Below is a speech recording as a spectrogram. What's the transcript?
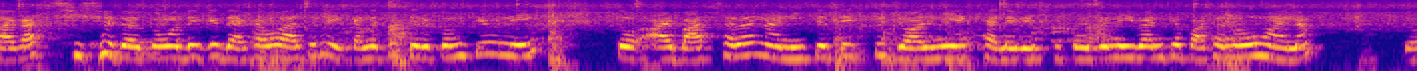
লাগাচ্ছি সেটা তোমাদেরকে দেখাবো। আসলে এখানে তো সেরকম কেউ নেই। তো আর বাচ্চারা না, নিচেতে একটু জল নিয়ে খেলে বেশি। তো ওই জন্য ইভানকে পাঠানোও হয় না। তো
